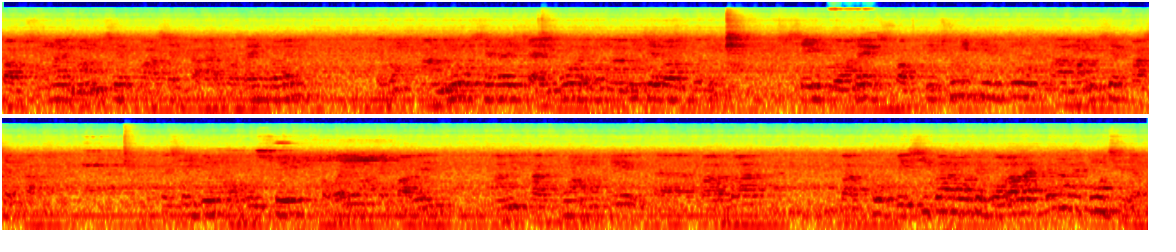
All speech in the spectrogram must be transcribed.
সবসময় মানুষের পাশে থাকার কথাই বলেন এবং আমিও সেটাই চাইব এবং আমি যে দল করি সেই দলের সব কিছুই কিন্তু মানুষের পাশে থাকা। তো সেই জন্য অবশ্যই সবাই আমাকে পাবেন আমি থাকব আমাকে বারবার বা খুব বেশিবার আমাকে বলা লাগবে না আমি পৌঁছে যাব।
